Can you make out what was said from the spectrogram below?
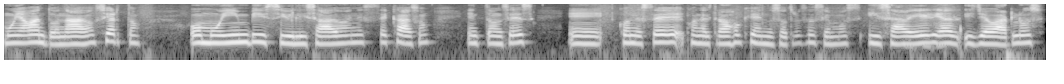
muy abandonado, ¿cierto? O muy invisibilizado en este caso. Entonces, eh, con, este, con el trabajo que nosotros hacemos y saber y, llevarlos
